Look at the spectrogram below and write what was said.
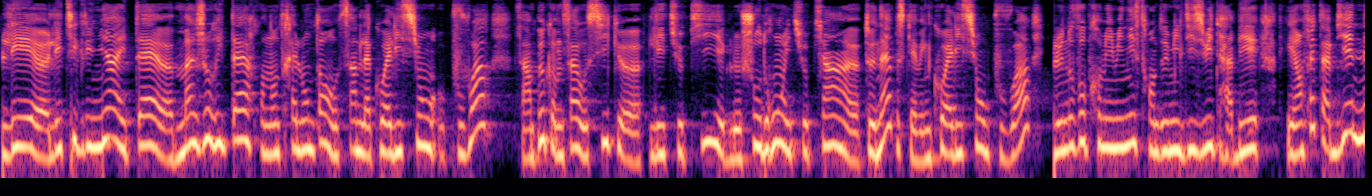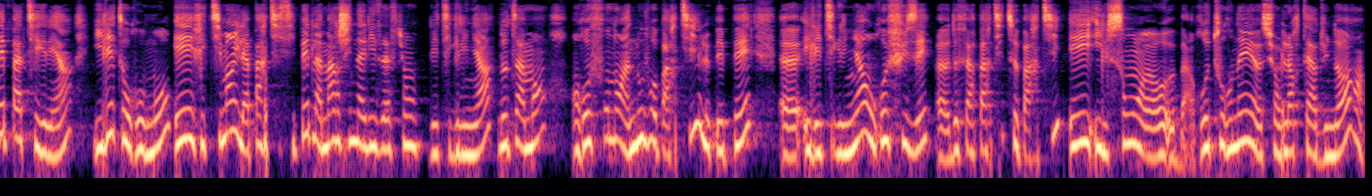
Les, euh, les Tigriniens étaient majoritaires pendant très longtemps au sein de la coalition au pouvoir. C'est un peu comme ça aussi que l'Éthiopie et que le chaudron éthiopien euh, tenait, parce qu'il y avait une coalition au pouvoir. Le nouveau Premier ministre en 2018, Abiy, et en fait Abiy n'est pas tigrien, il est oromo, et effectivement il a participé de la marginalisation des Tigrinya, notamment en refondant un nouveau parti, le PP, euh, et les Tigrinya ont refusé euh, de faire partie de ce parti, et ils sont bah, retournés sur leur terre du Nord,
